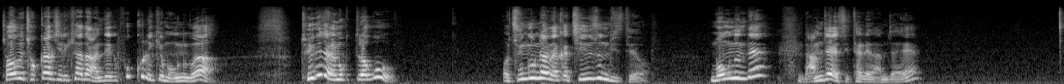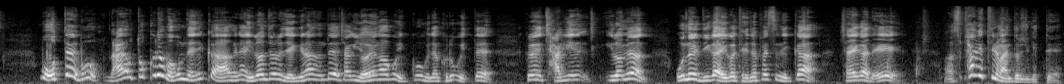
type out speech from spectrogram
처음에 젓가락질 이렇게 하다가 안 되니까 포크로 이렇게 먹는 거야. 되게 잘 먹더라고. 어, 중국 라면 약간 진순 비슷해요. 먹는데 남자였어 이탈리아 남자애. 뭐 어때? 뭐 나야 또 끓여 먹으면 되니까 그냥 이런저런 얘기를 하는데 자기 여행하고 있고 그냥 그러고 있대. 그래 자기 이러면 오늘 네가 이걸 대접했으니까 자기가 내일 어, 스파게티를 만들어 주겠대.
